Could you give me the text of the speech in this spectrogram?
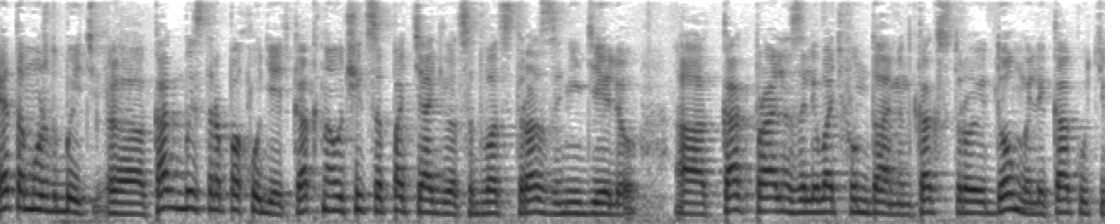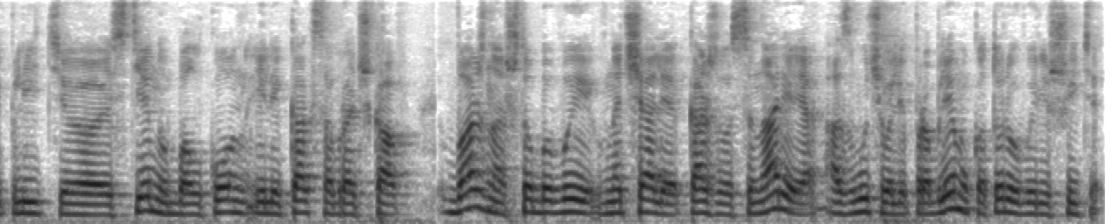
Это может быть, э, как быстро похудеть, как научиться подтягиваться 20 раз за неделю, как правильно заливать фундамент, как строить дом или как утеплить стену, балкон или как собрать шкаф. Важно, чтобы вы в начале каждого сценария озвучивали проблему, которую вы решите.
